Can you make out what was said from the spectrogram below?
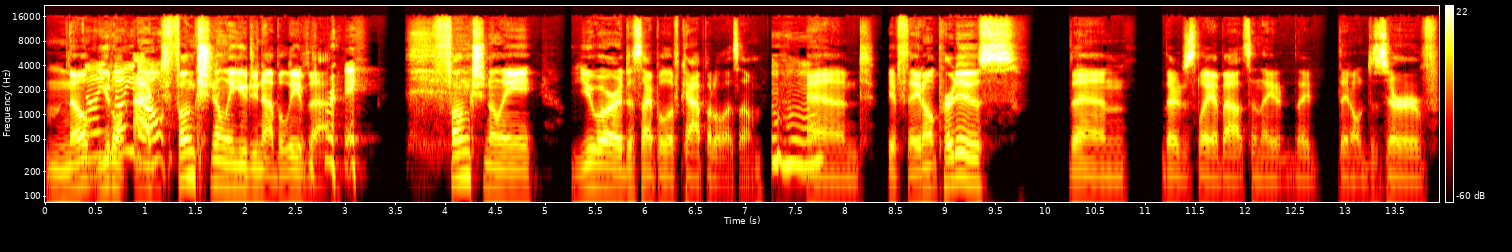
no, No, you no, don't you act don't. functionally you do not believe that. right. Functionally, you are a disciple of capitalism. Mhm. And if they don't produce, then they're just layabouts and they they they don't deserve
